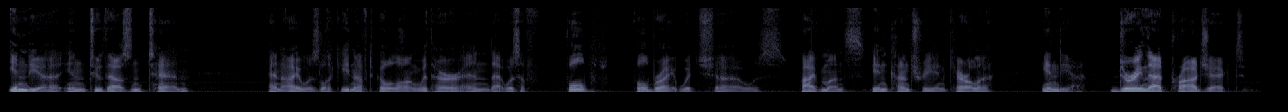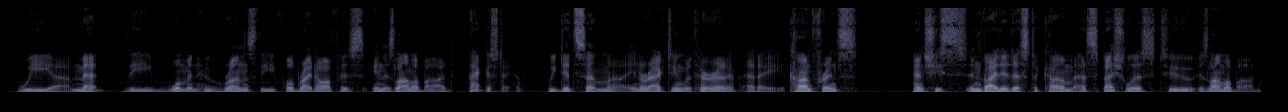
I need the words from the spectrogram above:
India in 2010, and I was lucky enough to go along with her, and that was a full Fulbright, which uh, was five months in country in Kerala, India. During that project, we uh, met the woman who runs the Fulbright office in Islamabad, Pakistan. We did some uh, interacting with her at a, at a conference, and she s- invited us to come as specialists to Islamabad.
